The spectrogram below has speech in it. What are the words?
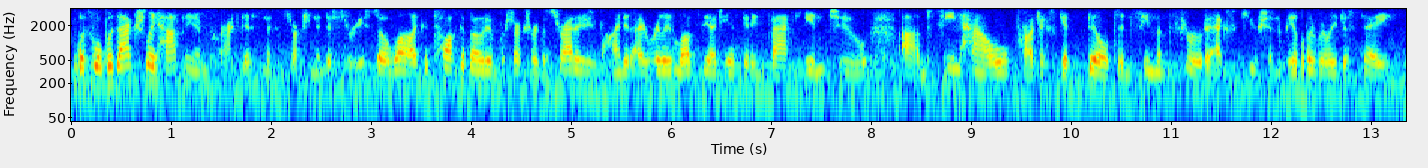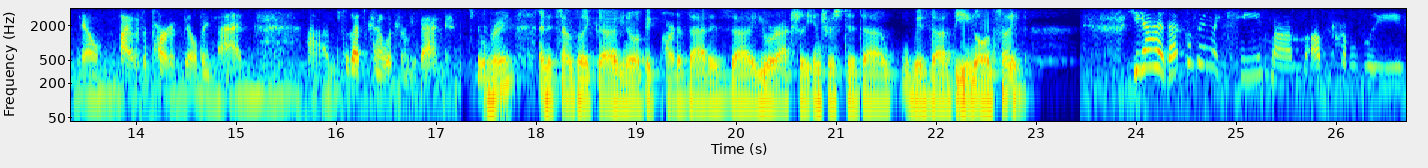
was what was actually happening in practice in the construction industry. So while I could talk about infrastructure and the strategies behind it, I really loved the idea of getting back into um, seeing how projects get built and seeing them through to execution and be able to really just say, you know, I was a part of building that. Um, so that's kind of what drew me back. Right, and it sounds like uh, you know a big part of that is uh, you were actually interested uh, with uh, being on site. Yeah, that's something that came um, up probably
